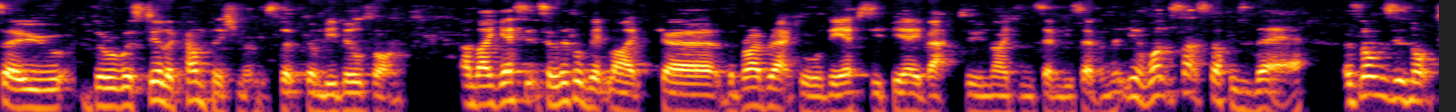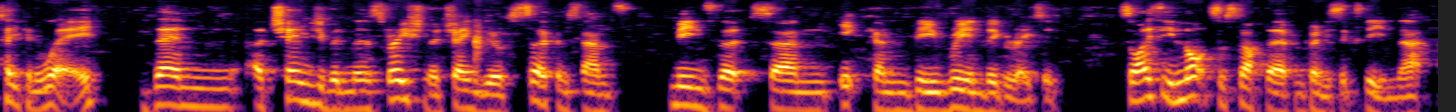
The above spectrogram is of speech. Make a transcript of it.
So there were still accomplishments that can be built on. And I guess it's a little bit like uh, the Bribery Act or the FCPA back to 1977. That you know, once that stuff is there, as long as it's not taken away, then a change of administration, a change of circumstance means that um, it can be reinvigorated. So I see lots of stuff there from 2016 that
